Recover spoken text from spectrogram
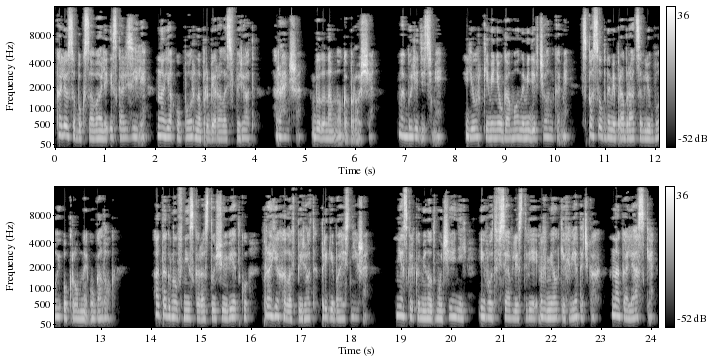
Колеса буксовали и скользили, но я упорно пробиралась вперед. Раньше было намного проще. Мы были детьми, юркими неугомонными девчонками, способными пробраться в любой укромный уголок – Отогнув низко растущую ветку, проехала вперед, пригибаясь ниже. Несколько минут мучений, и вот вся в листве, в мелких веточках, на коляске,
